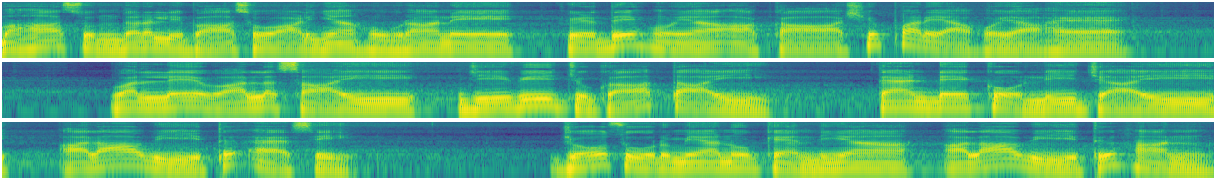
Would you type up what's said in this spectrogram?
ਮਹਾ ਸੁੰਦਰ ਲਿਬਾਸ ਵਾਲੀਆਂ ਹੂਰਾਂ ਨੇ ਫਿਰਦੇ ਹੋਇਆਂ ਆਕਾਸ਼ ਭਰਿਆ ਹੋਇਆ ਹੈ। ਵੱਲੇ ਵੱਲ ਸਾਈ, ਜੀਵੀ ਜੁਗਾ ਤਾਈ, ਤੈਂਡੇ ਘੋਲੀ ਜਾਈ ਅਲਾਵੀਤ ਐਸੇ। ਜੋ ਸੂਰਮਿਆਂ ਨੂੰ ਕਹਿੰਦੀਆਂ ਅਲਾਵੀਤ ਹਨ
